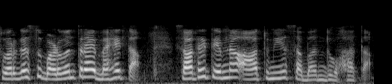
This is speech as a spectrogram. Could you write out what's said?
સ્વર્ગસ્થ બળવંતરાય મહેતા સાથે તેમના આત્મીય સંબંધો હતા.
